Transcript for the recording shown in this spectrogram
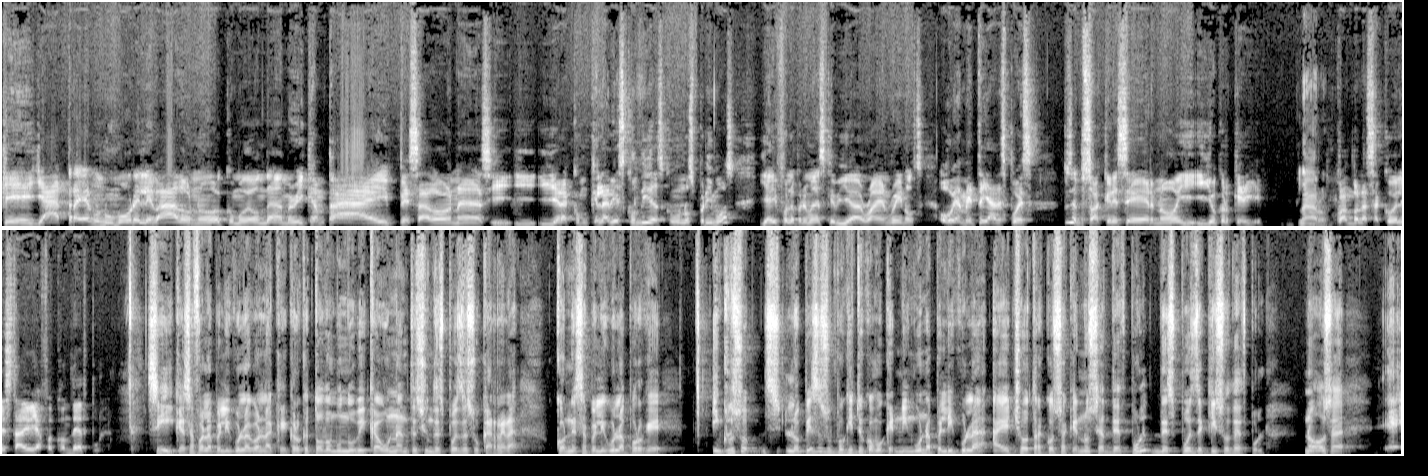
que ya traían un humor elevado, ¿no? Como de onda American Pie, pesadonas y, era como que la había escondidas con unos primos y ahí fue la primera vez que vi a Ryan Reynolds. Obviamente ya después pues empezó a crecer, ¿no? Y, yo creo que Claro. Cuando la sacó del estadio ya fue con Deadpool. Sí, que esa fue la película con la que creo que todo el mundo ubica un antes y un después de su carrera con esa película, porque incluso lo piensas un poquito y como que ninguna película ha hecho otra cosa que no sea Deadpool después de que hizo Deadpool, ¿no? O sea,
